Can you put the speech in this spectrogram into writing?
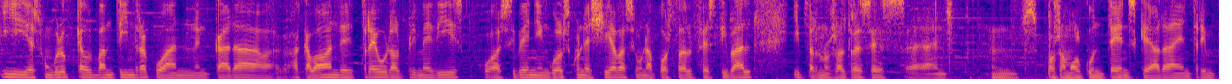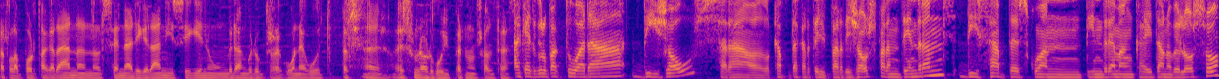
i és un grup que el vam tindre quan encara acabaven de treure el primer disc, quasi bé ningú els coneixia, va ser una aposta del festival i per nosaltres és, eh, ens ens posa molt contents que ara entrin per la porta gran, en l'escenari gran i siguin un gran grup reconegut. Eh, és un orgull per nosaltres. Aquest grup actuarà dijous, serà el cap de cartell per dijous, per entendre'ns. Dissabte és quan tindrem en Caetano Veloso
